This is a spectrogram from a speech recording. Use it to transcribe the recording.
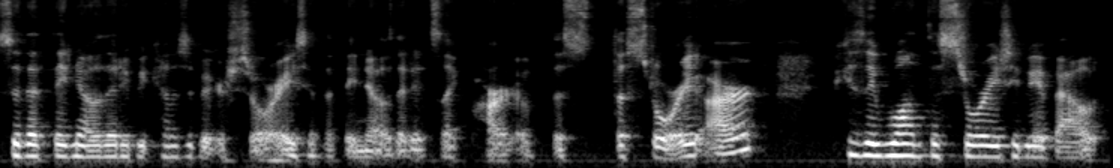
so that they know that it becomes a bigger story, so that they know that it's like part of this the story arc because they want the story to be about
